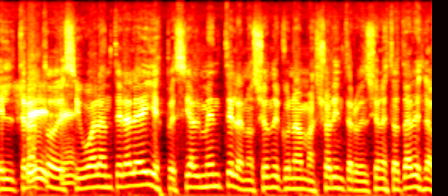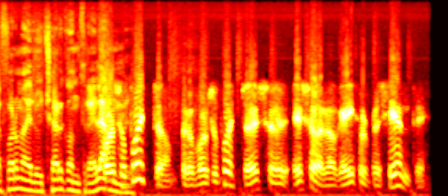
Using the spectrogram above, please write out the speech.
el trato desigual ante la ley y especialmente la noción de que una mayor intervención estatal es la forma de luchar contra el hambre. Por supuesto, pero por supuesto, eso, eso es lo que dijo el presidente.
